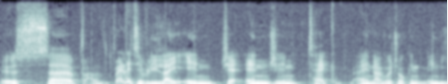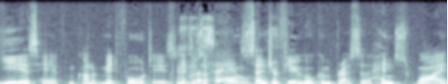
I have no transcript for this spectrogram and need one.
it was uh, relatively late in jet engine tech. You know, we're talking in years here, from kind of mid forties, and it was a centrifugal compressor. Hence why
